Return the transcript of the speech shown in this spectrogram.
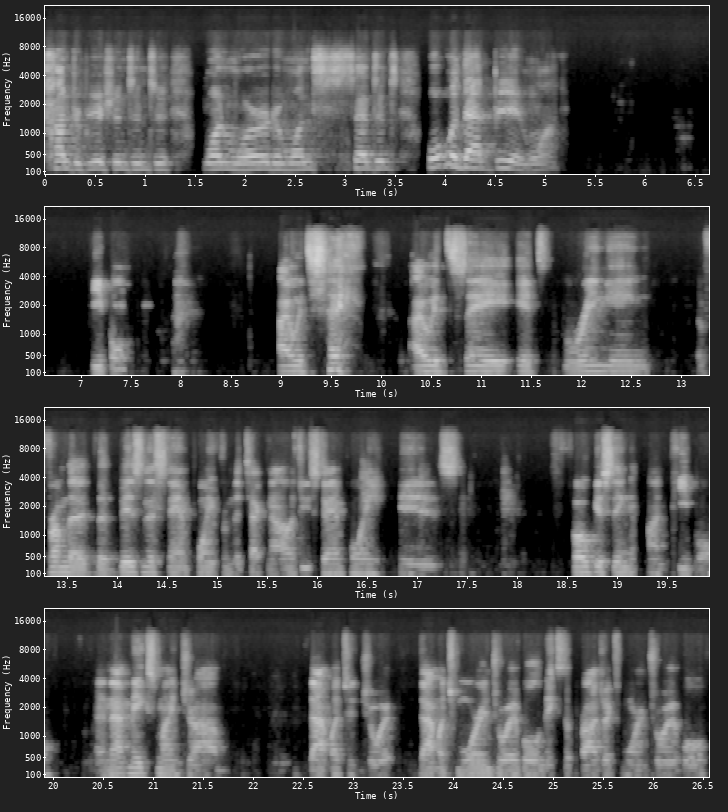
contributions into one word or one sentence, what would that be and why? People. I would say, I would say it's bringing from the the business standpoint, from the technology standpoint, is focusing on people, and that makes my job that much enjoy that much more enjoyable. It makes the projects more enjoyable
